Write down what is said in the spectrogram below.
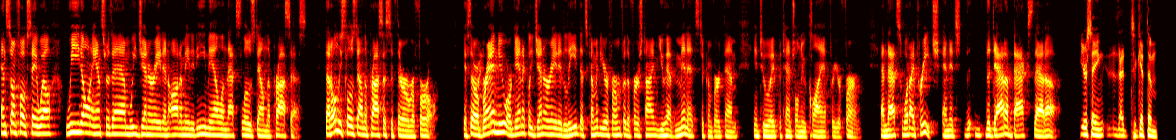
And some folks say, well, we don't answer them. We generate an automated email and that slows down the process. That only slows down the process if they're a referral. If they're a brand new organically generated lead that's coming to your firm for the first time, you have minutes to convert them into a potential new client for your firm. And that's what I preach. And it's the, the data backs that up. You're saying that to get them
